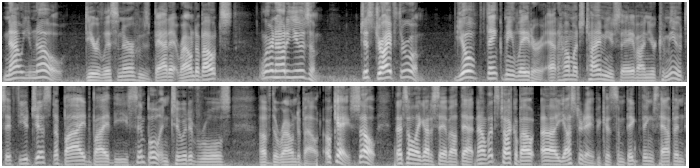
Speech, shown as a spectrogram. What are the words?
now you know. Dear listener who's bad at roundabouts, learn how to use them. Just drive through them. You'll thank me later at how much time you save on your commutes if you just abide by the simple, intuitive rules of the roundabout. Okay, so that's all I got to say about that. Now let's talk about uh, yesterday because some big things happened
